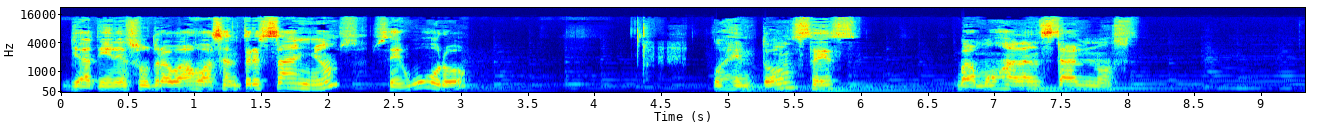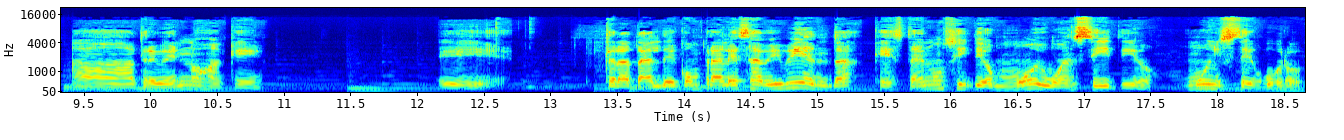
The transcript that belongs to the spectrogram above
ya tiene su trabajo hace tres años, seguro. Pues entonces vamos a lanzarnos a atrevernos a que eh, tratar de comprar esa vivienda que está en un sitio muy buen sitio, muy seguro.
